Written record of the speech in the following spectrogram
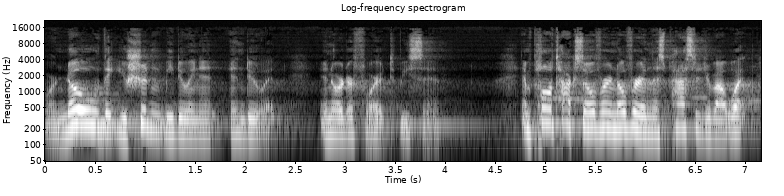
or know that you shouldn't be doing it and do it. in order for it to be sin. And Paul talks over and over in this passage about what,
